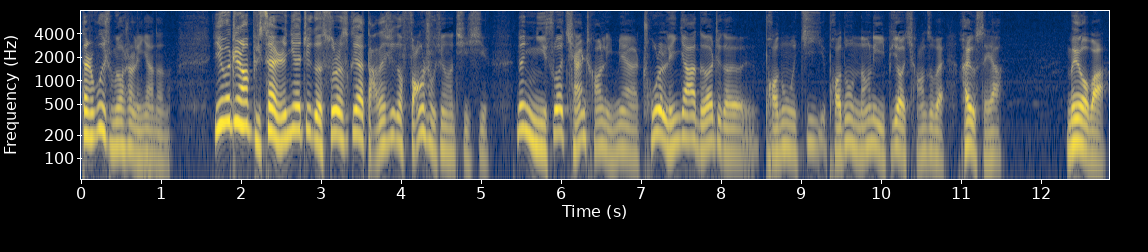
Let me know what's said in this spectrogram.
但是为什么要上林加德呢？因为这场比赛，人家这个索尔斯克亚打的是一个防守性的体系。那你说前场里面除了林加德这个跑动机跑动能力比较强之外，还有谁啊？没有吧？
